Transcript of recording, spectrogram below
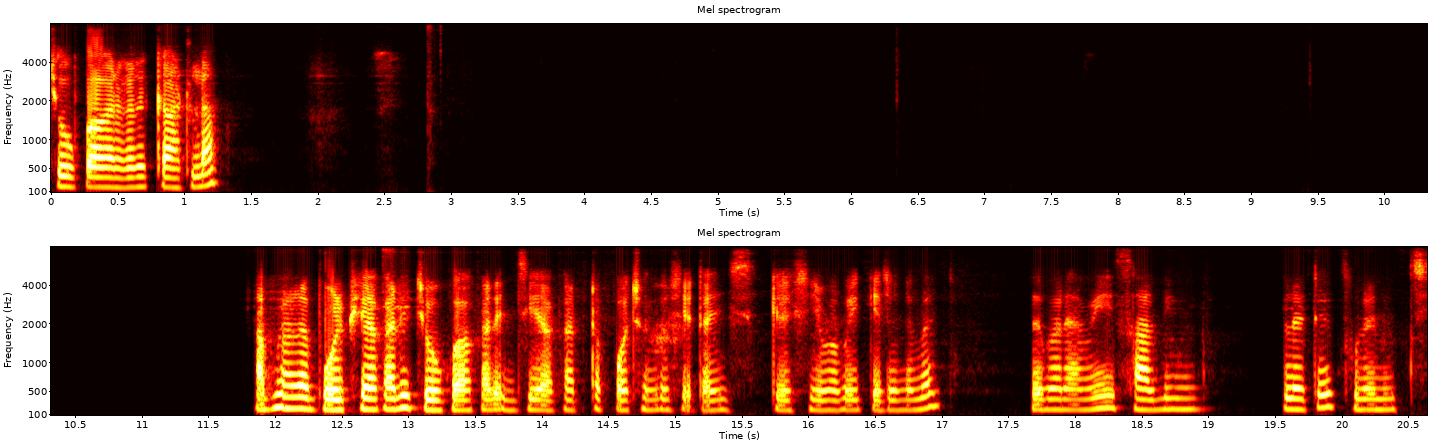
চৌকো আকারে কাটলাম। আপনারা বরফি আকারে, চৌকো আকারে যে আকারটা পছন্দ সেটাই সেভাবেই কেটে নেবেন। এবারে আমি সার্ভিং প্লেটে তুলে নিচ্ছি।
